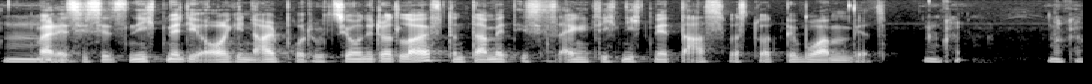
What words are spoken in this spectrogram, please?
Hm. Weil es ist jetzt nicht mehr die Originalproduktion, die dort läuft und damit ist es eigentlich nicht mehr das, was dort beworben wird. Okay. Okay.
